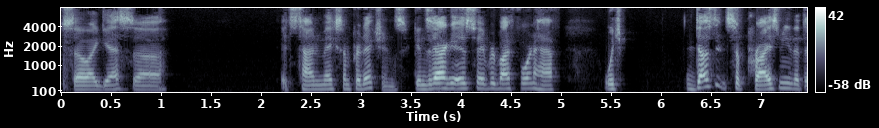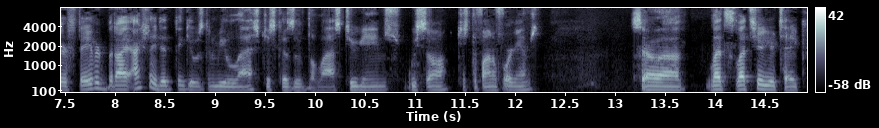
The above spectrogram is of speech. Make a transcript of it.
So I guess uh, it's time to make some predictions. Gonzaga is favored by four and a half, which doesn't surprise me that they're favored, but I actually did think it was going to be less just because of the last two games we saw, just the final four games. So uh, let's let's hear your take.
